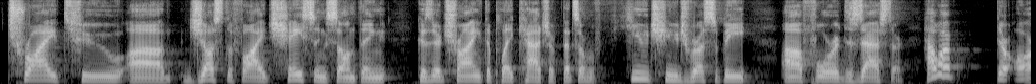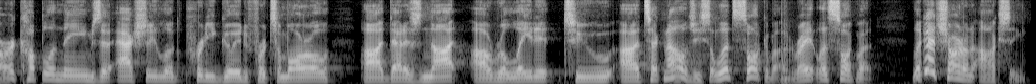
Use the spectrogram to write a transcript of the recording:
try to uh, justify chasing something because they're trying to play catch up. That's a huge, huge recipe uh, for a disaster. However, there are a couple of names that actually look pretty good for tomorrow uh, that is not uh, related to uh, technology. So let's talk about it, right? Let's talk about it. Look at that chart on Oxy.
